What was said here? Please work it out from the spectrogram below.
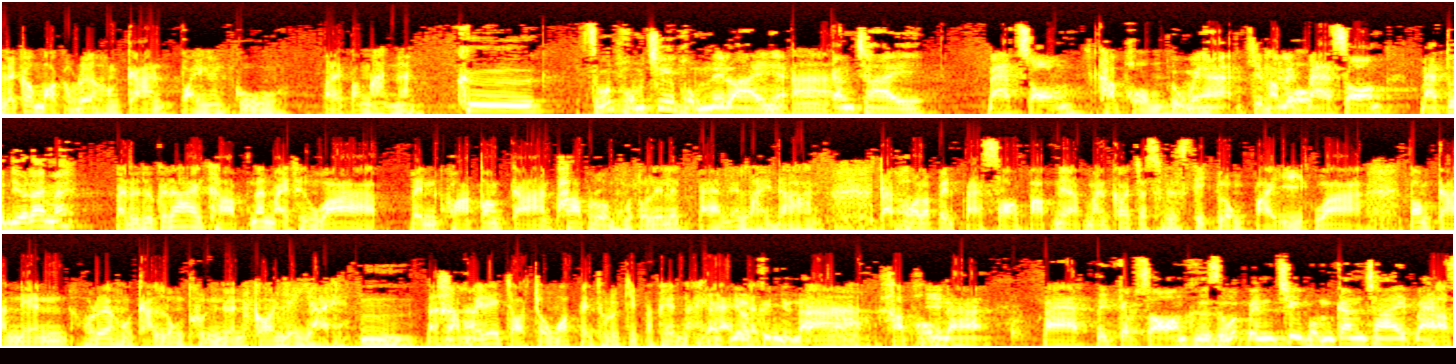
แล้วก็เหมาะกับเรื่องของการปล่อยเงินกู้อะไรประมาณนั้น คือ สมมติผมชื่อผมในไลน์เนี่ยอ่า กันชัย 82 ครับผม ถูกไหมฮะ เขียนไปเลคยรับผม 82 8 ตัวเดียวได้ไหม แปดตัวเดียวก็ได้ครับ นั่นหมายถึงว่าเป็นความต้องการภาพรวมของตัวเลขเลขแปดหลายๆด้าน แต่พอเราเป็น 8 2 ปั๊บเนี่ยมันก็จะสเปซิฟิกลงไปอีกว่า ต้องการเน้นเรื่องของการลงทุนเงินก้อนใหญ่อืมๆนะครับนะฮะ ไม่ได้เจาะจงว่าเป็นธุรกิจประเภทไหนอย่างที่เราขึ้นอยู่หน้าจอครับผม นี่นะฮะ8ติดกับ 2 คือสมมติเป็นชื่อผมกันชัยครับ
